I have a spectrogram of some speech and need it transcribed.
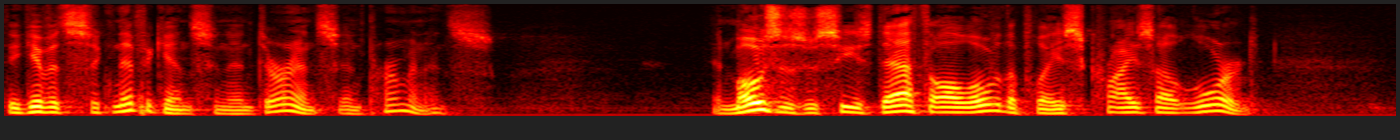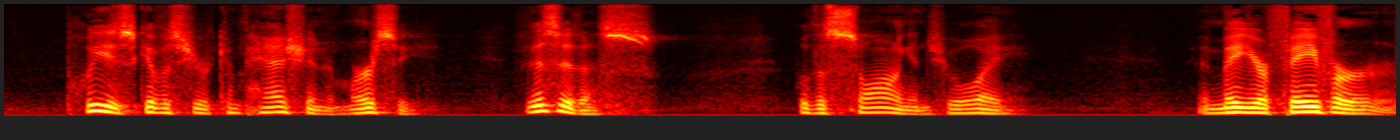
to give it significance and endurance and permanence. And Moses, who sees death all over the place, cries out, Lord, please give us your compassion and mercy. Visit us with a song and joy. And may your favor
